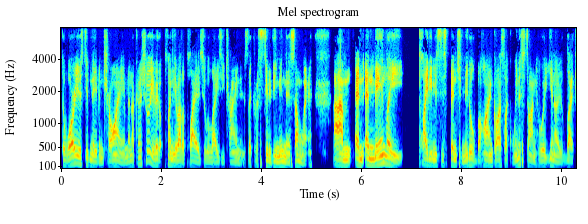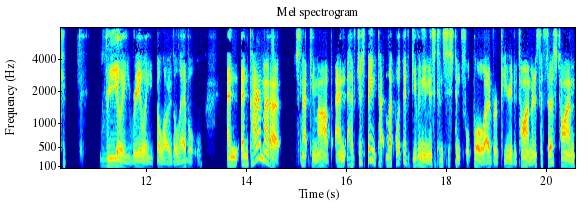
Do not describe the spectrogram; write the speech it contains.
The Warriors didn't even try him. And I can assure you, they've got plenty of other players who were lazy trainers. They could have fitted him in there somewhere. Um, and, and Manly played him as this bench middle behind guys like Winterstein, who are, you know, like really, really below the level. And, and Parramatta snapped him up and have just been like what they've given him is consistent football over a period of time. And it's the first time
